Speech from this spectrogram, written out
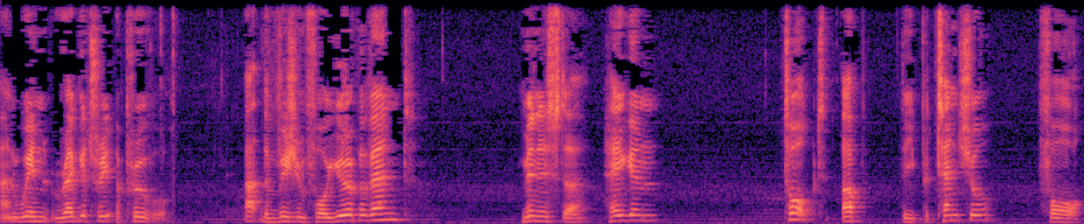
and win regulatory approval. At the Vision for Europe event, Minister Haegen talked up the potential for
